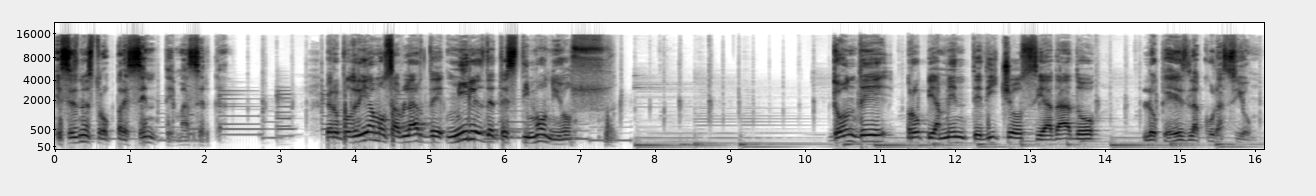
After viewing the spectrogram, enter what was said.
Ese es nuestro presente más cercano. Pero podríamos hablar de miles de testimonios donde propiamente dicho se ha dado lo que es la curación.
